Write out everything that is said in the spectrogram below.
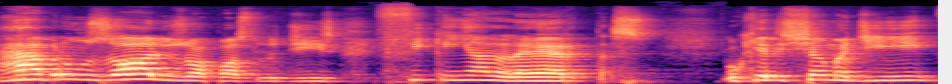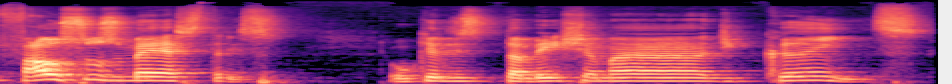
Abram os olhos, o apóstolo diz, fiquem alertas. O que ele chama de falsos mestres, o que ele também chama de cães,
